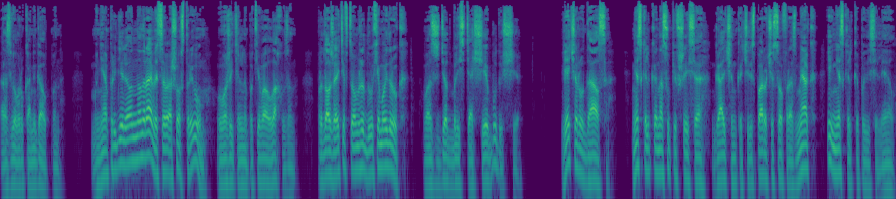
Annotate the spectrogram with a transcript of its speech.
развел руками Гауптман. Мне определенно нравится ваш острый ум, уважительно покивал Лахузен. Продолжайте в том же духе, мой друг. Вас ждет блестящее будущее. Вечер удался. Несколько насупившийся Гальченко через пару часов размяк и несколько повеселел.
